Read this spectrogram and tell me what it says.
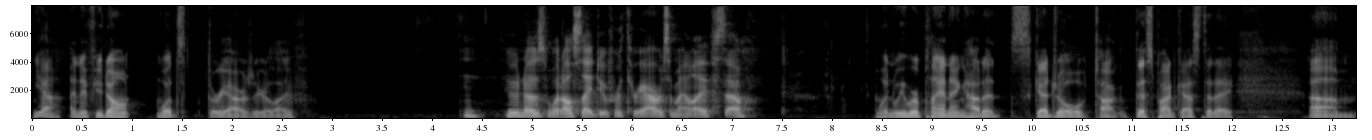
yeah and if you don't what's three hours of your life mm, Who knows what else I do for three hours of my life? So. When we were planning how to schedule talk this podcast today um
